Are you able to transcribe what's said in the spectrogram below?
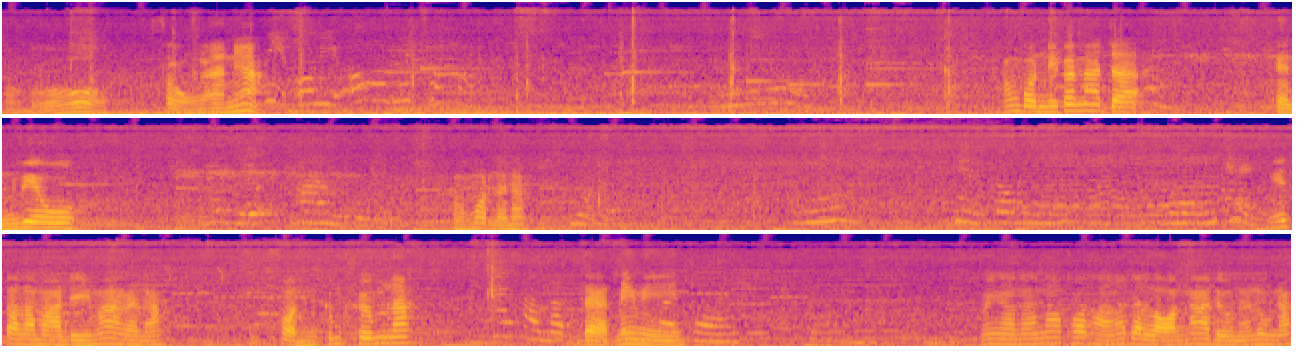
โอ้โหสูงอันเนี้ย ข้างบนนี้ก็น่าจะเห็นวิวเยอะมากเลยทั้งหมดเลยนะหมดเลยนี่เห็นตรงเมืองแข็งนี่ตอนเรามาดีมากเลยนะฝนครึ้มๆนะใช่ค่ะแบบแดดไม่มีเป็นปล่อยไม่งั้นนะนอกท่อทางน่าจะร้อนหน้าดูนะลูกนะ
